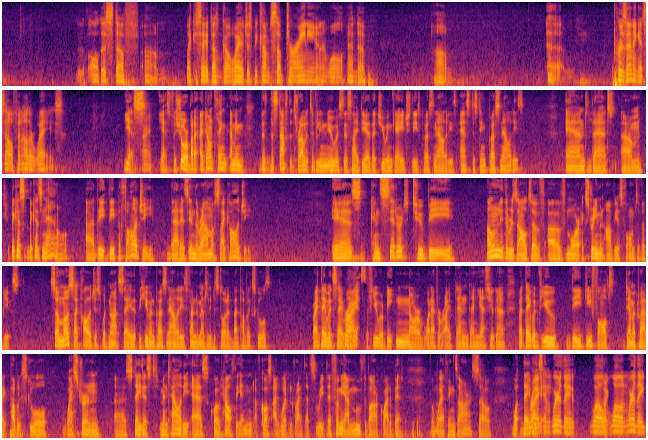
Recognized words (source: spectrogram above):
all this stuff, um, like you say, it doesn't go away. It just becomes subterranean, and will end up um, uh, presenting itself in other ways. Yes, right. yes, for sure. But I, I, don't think. I mean, the the stuff that's relatively new is this idea that you engage these personalities as distinct personalities, and that um, because because now uh, the the pathology that is in the realm of psychology is considered to be only the result of, of more extreme and obvious forms of abuse. So most psychologists would not say that the human personality is fundamentally distorted by public schools right? They would say, well, right. yes, if you were beaten or whatever, right, then then yes, you're gonna. But they would view the default democratic public school Western uh, statist mentality as quote healthy, and of course I wouldn't, right? That's re- for me. I moved the bar quite a bit from where things are. So what they right, say, and where they well, Sorry. well, and where they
